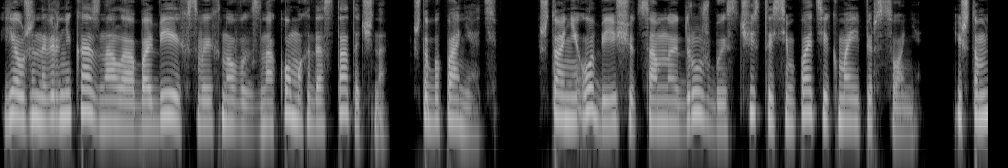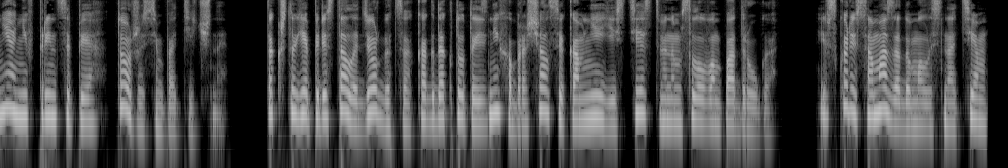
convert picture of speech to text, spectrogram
я уже наверняка знала об обеих своих новых знакомых достаточно, чтобы понять, что они обе ищут со мной дружбы из чистой симпатии к моей персоне, и что мне они, в принципе, тоже симпатичны. Так что я перестала дергаться, когда кто-то из них обращался ко мне естественным словом «подруга», и вскоре сама задумалась над тем,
